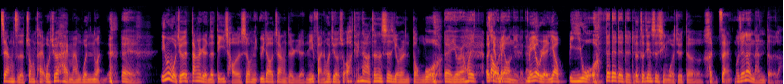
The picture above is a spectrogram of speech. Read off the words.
这样子的状态，我觉得还蛮温暖的。对。因为我觉得，当人的低潮的时候，你遇到这样的人，你反而会觉得说：“哦，天哪，真的是有人懂我。”对，有人会 照料你的感觉，没，有人要逼我。对对对对对，的这件事情，我觉得很赞。我觉得很难得啦。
